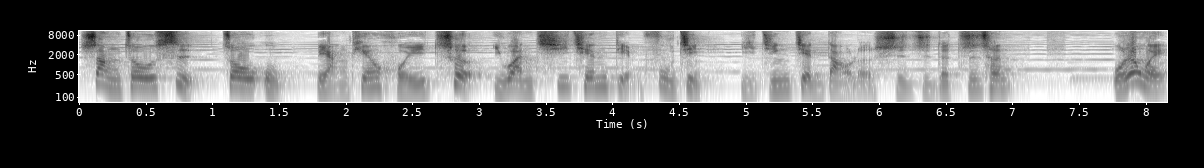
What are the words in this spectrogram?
上周四周五两天回撤一万七千点附近已经见到了实质的支撑。我认为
